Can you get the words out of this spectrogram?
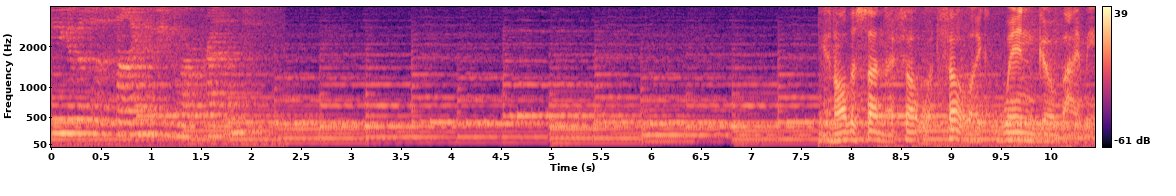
Can you give us a sign if you are present? And all of a sudden, I felt what felt like wind go by me.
